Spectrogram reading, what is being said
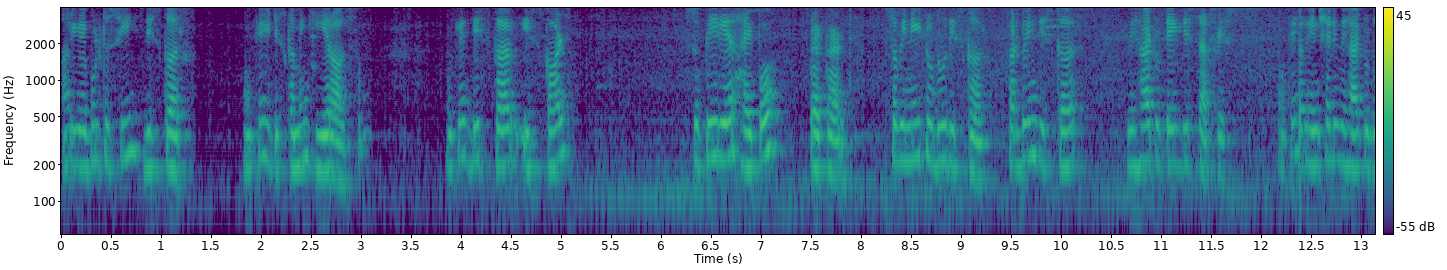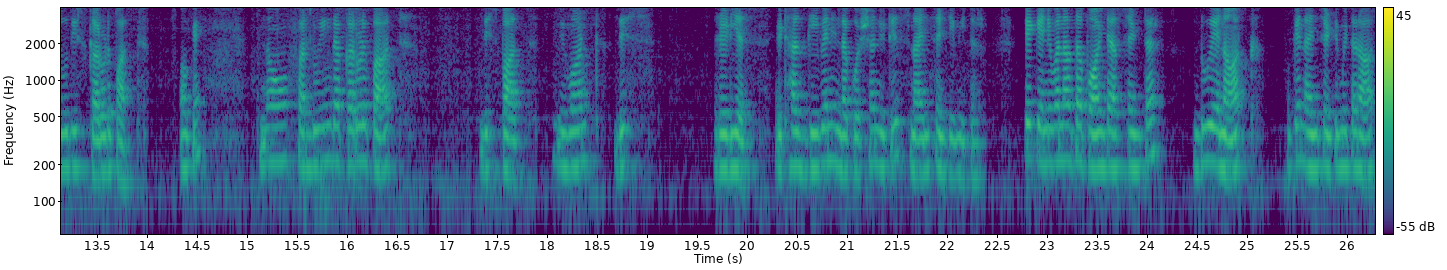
Are you able to see this curve? Okay it is coming here also. Okay this curve is called superior hypotrochoid so we need to do this curve. For doing this curve we have to take this surface. Okay? So initially we have to do this curved path. Okay? Now for doing the curved path this path we want this radius. It has given in the question it is 9 centimeter. Take any one of the point as center do an arc okay 9 centimeter arc.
